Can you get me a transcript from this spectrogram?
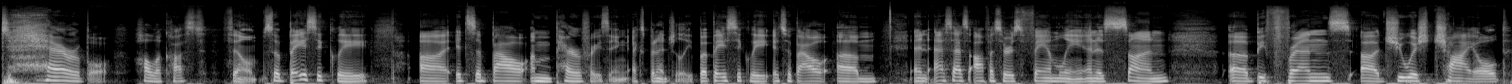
terrible Holocaust film. So basically, uh, it's about I'm paraphrasing exponentially, but basically it's about um, an SS officer's family and his son uh, befriends a Jewish child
